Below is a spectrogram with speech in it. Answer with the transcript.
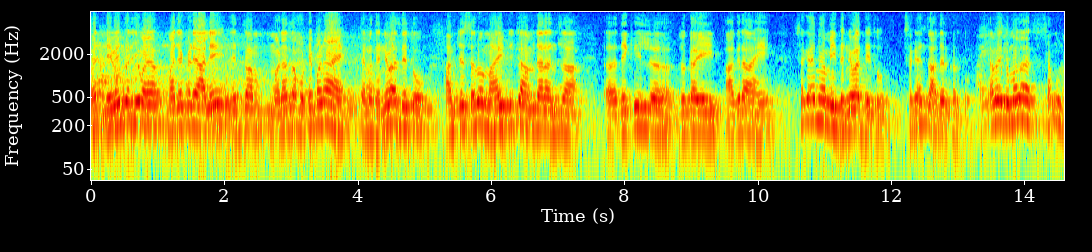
पण देवेंद्रजी मा- माझ्याकडे आले त्यांचा मनाचा मोठेपणा आहे त्यांना धन्यवाद देतो. आमच्या सर्व माहितीच्या आमदारांचा देखील जो काही आग्रह आहे सगळ्यांना मी धन्यवाद देतो. सगळ्यांचा आदर करतो. त्यामुळे तुम्हाला सांगू ना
